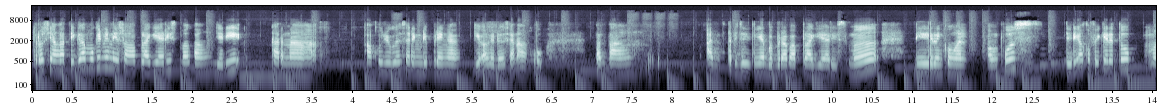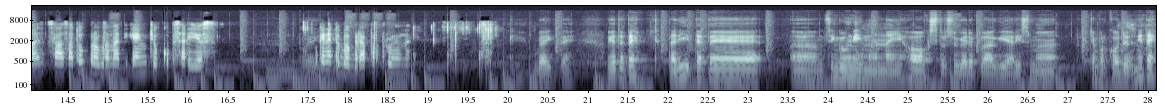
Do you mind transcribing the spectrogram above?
Terus yang ketiga mungkin ini soal plagiarisme kang. Jadi karena aku juga sering diperingati oleh dosen aku tentang terjadinya beberapa plagiarisme di lingkungan kampus jadi aku pikir itu salah satu problematika yang cukup serius Hmm, baik. mungkin itu beberapa problematika Oke, baik teh. Oh ya teteh, tadi teteh em, singgung nih mengenai hoax, terus juga ada plagiarisme, campur kode. Ini teh,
